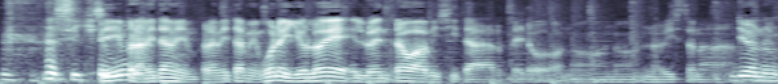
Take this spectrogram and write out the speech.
Así que. Sí, bueno, para mí también, para mí también. Bueno, yo lo he, lo he entrado a visitar, pero no, no, no he visto nada. Yo no.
